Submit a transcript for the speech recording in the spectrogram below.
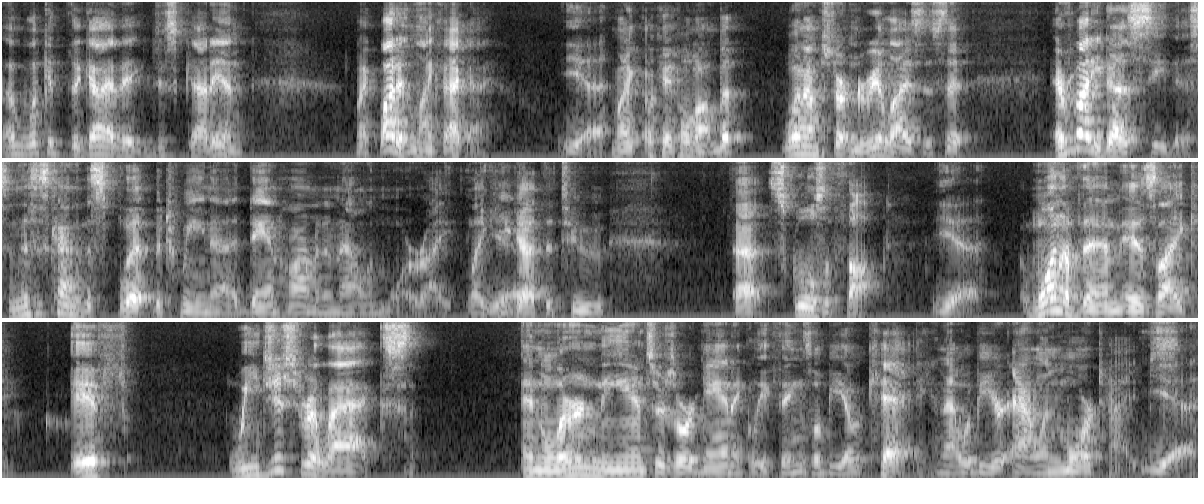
uh, look at the guy that just got in. I'm like, well, I didn't like that guy. yeah. I'm like, okay, hold on. But what I'm starting to realize is that everybody does see this, and this is kind of the split between uh, Dan Harmon and Alan Moore, right? Like, you got the two uh, schools of thought. Yeah. One of them is like, if we just relax and learn the answers organically, things will be okay. And that would be your Alan Moore types. Yeah.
